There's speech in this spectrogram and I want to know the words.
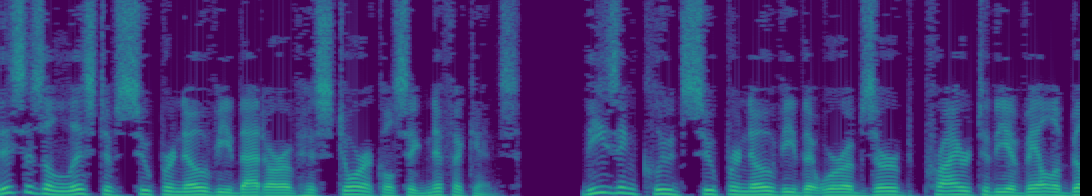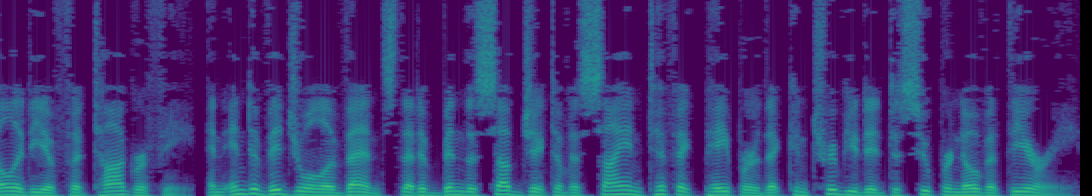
This is a list of supernovae that are of historical significance. These include supernovae that were observed prior to the availability of photography, and individual events that have been the subject of a scientific paper that contributed to supernova theory.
